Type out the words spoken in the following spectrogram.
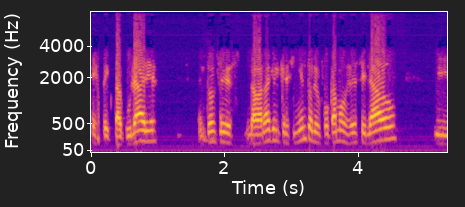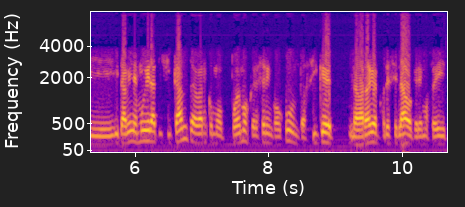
espectaculares. Entonces, la verdad que el crecimiento lo enfocamos desde ese lado y, y también es muy gratificante ver cómo podemos crecer en conjunto. Así que, la verdad que por ese lado queremos seguir.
